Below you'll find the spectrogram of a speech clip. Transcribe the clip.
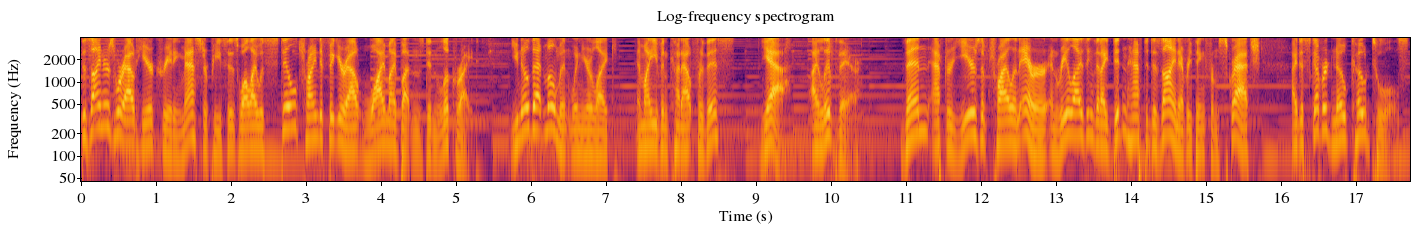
Designers were out here creating masterpieces while I was still trying to figure out why my buttons didn't look right. You know that moment when you're like, Am I even cut out for this? Yeah, I lived there. Then, after years of trial and error and realizing that I didn't have to design everything from scratch, I discovered no-code tools.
